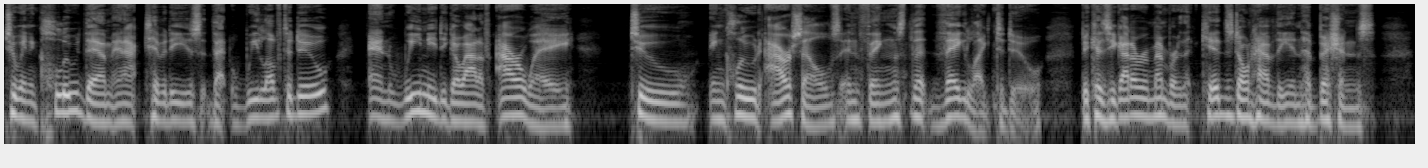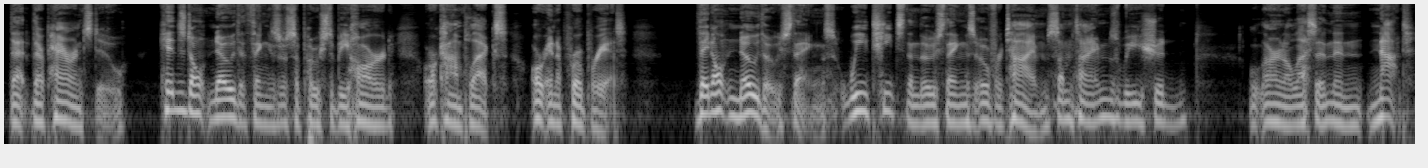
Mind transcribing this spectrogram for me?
to include them in activities that we love to do and we need to go out of our way to include ourselves in things that they like to do because you got to remember that kids don't have the inhibitions that their parents do. Kids don't know that things are supposed to be hard or complex or inappropriate. They don't know those things. We teach them those things over time. Sometimes we should learn a lesson and not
